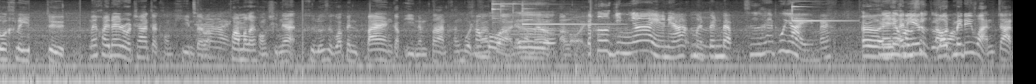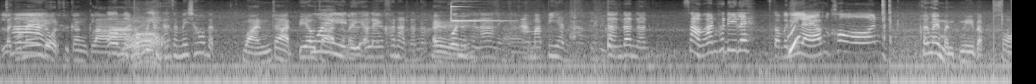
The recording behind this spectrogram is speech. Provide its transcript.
ตัวครีมจืดไม่ค่อยได้รสชาติจากของครีมแต่แบบใช่ ความอร่อยของชิ้นเนี่ยคือรู้สึกว่าเป็นแป้งกับอีน้ำตาลข้างบนข้างมากบกนว่าที่ทำให้แบบอร่อย คือกินง่ายอันเนี้ยเหมือนเป็นแบบซื้อให้ผู้ใหญ่ไหม เอออันนี้ในในอันนี้ความรู้สึกเรารอะสไม่ได้หวานจัดแล้วก็ใช่ ไม่ได้โดดคือกลางๆเออเหมือนว่าผู้ใหญ่น่าจะไม่ชอบแบบหวานจัดเปรี้ยวกล้วยจัดหอะไรรืออย่างอะไรเงี้ยขนาดนั้นอะเออ กล้วยนูเทลล่าอะไรอย่างเงี้ยอะมาเปลี่ยนค่ะเปลี่ยนด้านด้านนั้นสามอันพอดีเลยต่อไปนี้แล้วทุกคน ข้างในเหมือนมีแบบซอ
